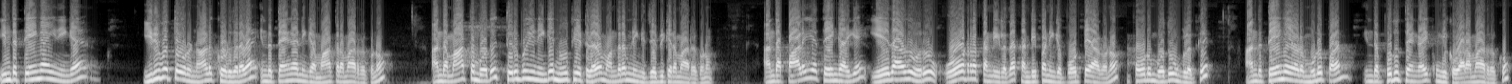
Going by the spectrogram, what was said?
இந்த தேங்காய் நீங்க இருபத்தோரு நாளுக்கு ஒரு தடவை இந்த தேங்காய் நீங்க மாத்திர மாதிரி இருக்கணும். அந்த மாத்தும் போது திருப்பி நீங்க நூத்தி எட்டு தடவை மந்திரம் நீங்க ஜெபிக்கிற மாதிரி இருக்கணும். அந்த பழைய தேங்காயை ஏதாவது ஒரு ஓடுற தண்ணியில தான் கண்டிப்பா நீங்க போட்டே ஆகணும். போடும்போது உங்களுக்கு அந்த தேங்காயோட முழு பலன் இந்த புது தேங்காய்க்கு உங்களுக்கு வர மாதிரி இருக்கும்.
